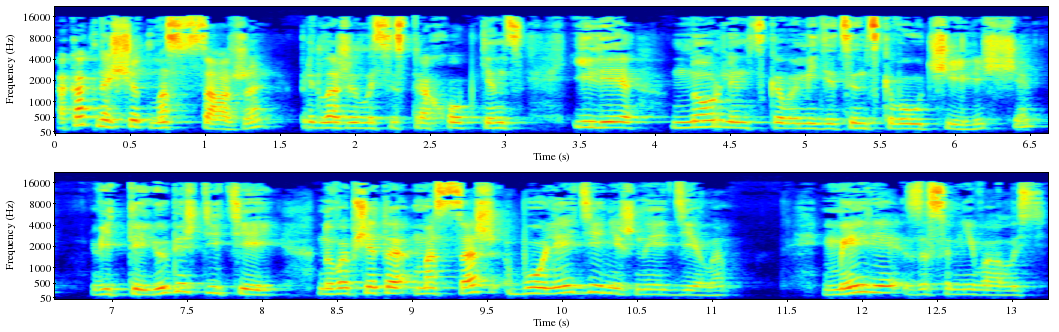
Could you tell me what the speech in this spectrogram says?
«А как насчет массажа?» – предложила сестра Хопкинс. «Или Норлинского медицинского училища? Ведь ты любишь детей, но вообще-то массаж – более денежное дело». Мэри засомневалась.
